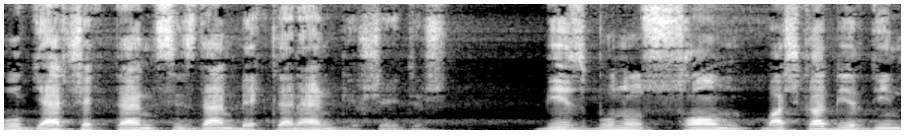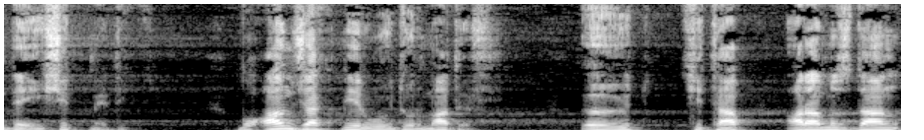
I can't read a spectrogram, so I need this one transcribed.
Bu gerçekten sizden beklenen bir şeydir. Biz bunu son başka bir dinde işitmedik. Bu ancak bir uydurmadır. Öğüt, kitap aramızdan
